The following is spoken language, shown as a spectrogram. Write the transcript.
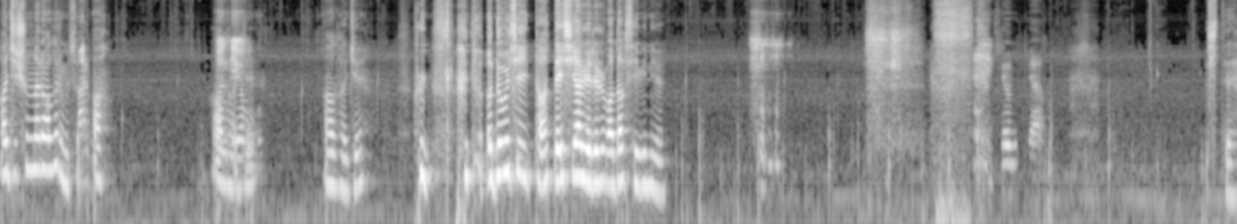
Hacı şunları alır mısın? Ben- Ah. Al hacı. Al hacı. Adama şey tahta eşya veriyorum adam seviniyor. Yazık ya. İşte.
